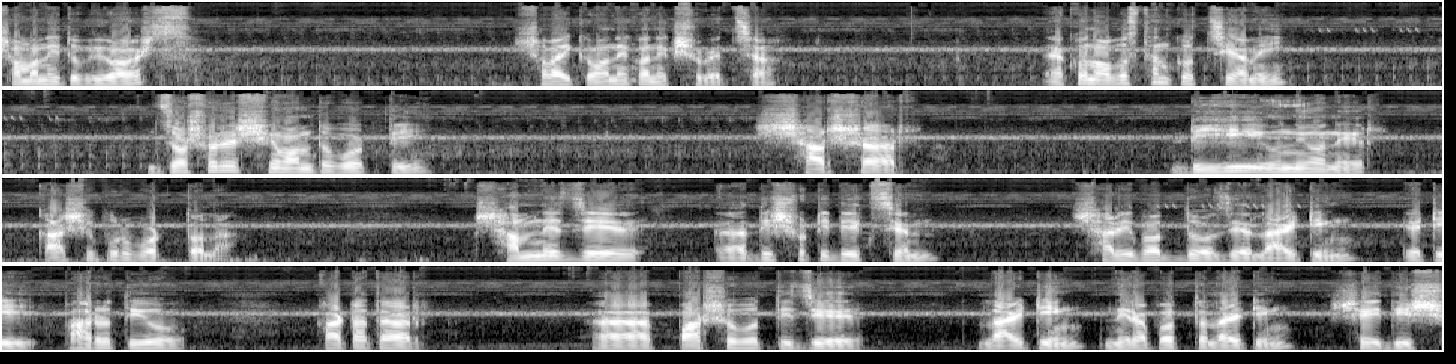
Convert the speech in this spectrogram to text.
সম্মানিত ভিউয়ার্স সবাইকে অনেক অনেক শুভেচ্ছা। এখন অবস্থান করছি আমি যশোরের সীমান্তবর্তী সারসার ডিহি ইউনিয়নের কাশীপুর বটতলা। সামনে যে দৃশ্যটি দেখছেন, সারিবদ্ধ যে লাইটিং এটি ভারতীয় কাটাতার পার্শ্ববর্তী যে লাইটিং নিরাপত্তা লাইটিং সেই দৃশ্য।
